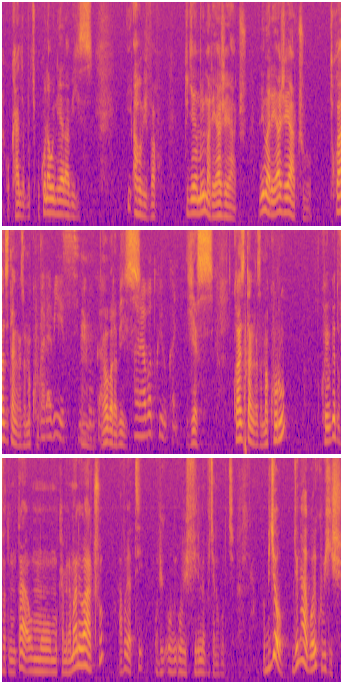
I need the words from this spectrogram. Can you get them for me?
ako kanya gutya kuko nawe ntiyari abizi I- aho bivaho. Tugera muri mariage yacu. Muri mariage yacu twanze itangazamakuru. Barabizi Mm, nabo barabizi. Hari abo twirukanye. Yes. Twanze itangazamakuru twebwe dufata umukameramani wacu avuga ati ubi- ubi- ubifilime gutya na gutya. Byo byo ntabwo wari kubihisha.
